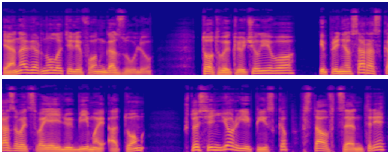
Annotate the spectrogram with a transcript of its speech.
И она вернула телефон Газулю. Тот выключил его и принялся рассказывать своей любимой о том, что сеньор-епископ встал в центре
